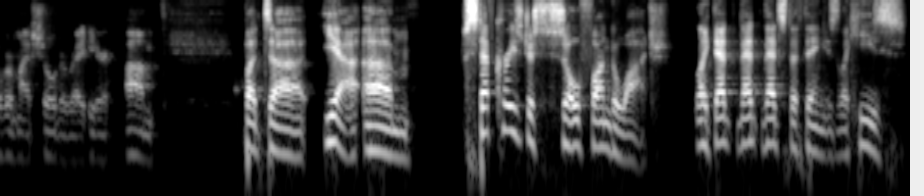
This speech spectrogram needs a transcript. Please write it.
over my shoulder right here. Um, but uh, yeah, um, Steph Curry's just so fun to watch. Like that. That that's the thing is like he's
